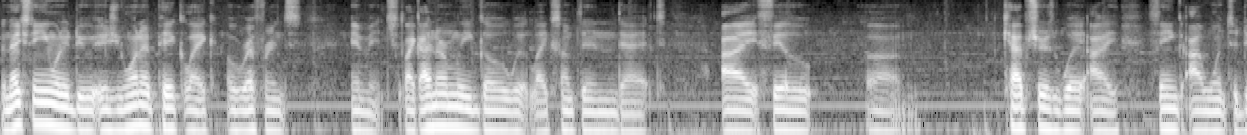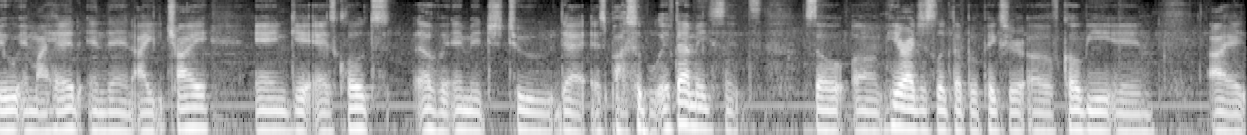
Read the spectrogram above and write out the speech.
the next thing you want to do is you want to pick like a reference image. Like I normally go with like something that I feel um, captures what I think I want to do in my head, and then I try and get as close of an image to that as possible, if that makes sense. So um, here I just looked up a picture of Kobe, and I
